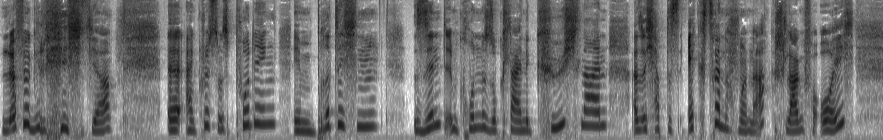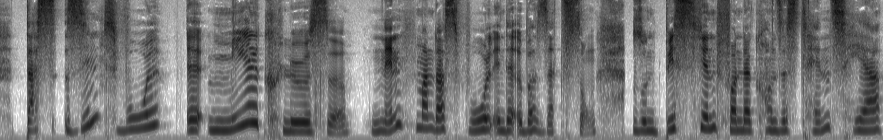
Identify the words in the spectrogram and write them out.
Löffelgericht, ja. Äh, ein Christmas Pudding im Britischen sind im Grunde so kleine Küchlein. Also ich habe das extra nochmal nachgeschlagen für euch. Das sind wohl äh, Mehlklöße nennt man das wohl in der Übersetzung. So ein bisschen von der Konsistenz her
